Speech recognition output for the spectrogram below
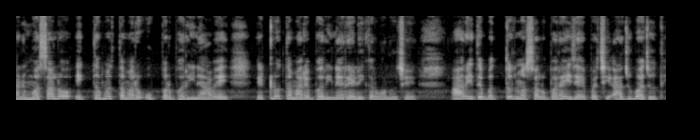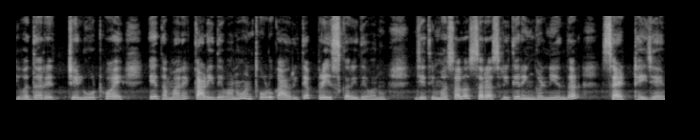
અને મસાલો એકદમ જ તમારો ઉપર ભરીને આવે એટલો તમારે ભરીને રેડી કરવાનો છે. આ રીતે બધો જ મસાલો ભરાઈ જાય પછી આજુબાજુથી વધારે જે લોટ હોય એ તમારે કાઢી દેવાનું અને થોડુંક આવી રીતે પ્રેસ કરી દેવાનું, જેથી મસાલો સરસ રીતે રીંગણની અંદર સેટ થઈ જાય.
